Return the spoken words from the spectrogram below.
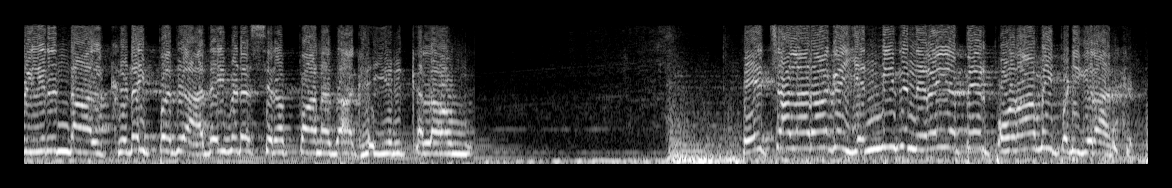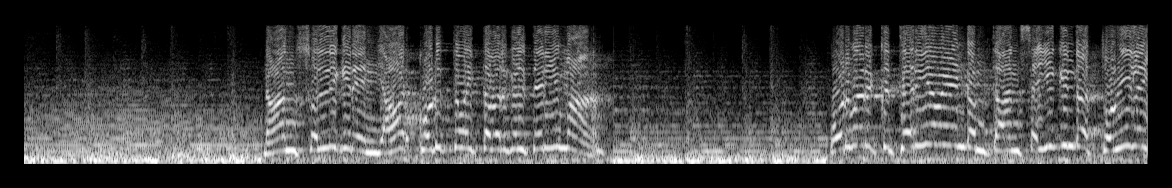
இறையருள் இருந்தால் கிடைப்பது அதைவிட சிறப்பானதாக இருக்கலாம். பேச்சாளராக என் மீது நிறைய பேர் பொறாமைப்படுகிறார்கள். நான் சொல்லுகிறேன் யார் கொடுத்து வைத்தவர்கள் தெரியுமா? ஒருவருக்கு தெரிய வேண்டும் தான் செய்கின்ற தொழிலை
